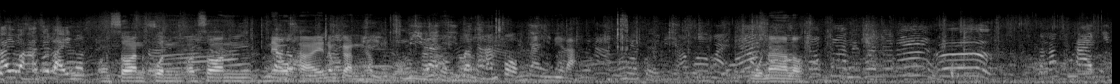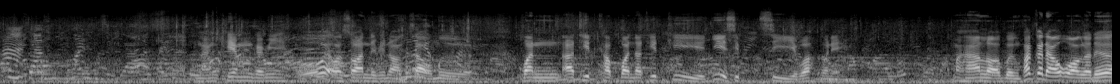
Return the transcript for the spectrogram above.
ครว่าหาเท่าไหร่เนาะออนซอนคนออนซอนแนวขายน้ำกันครับมีนะที่บ้านทานปอมใหญ่นี่ล่ะปูนาเราหนังเข้มก็มี โอ้ยออนซอนเดี๋ยวพี่น้องเสาร์มือ วันอาทิตย์ครับวันอาทิตย์ที่ 24วะวันนี้ มาหาหล่อเบิ่งพักกระเดาออกแล้วเด้อ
